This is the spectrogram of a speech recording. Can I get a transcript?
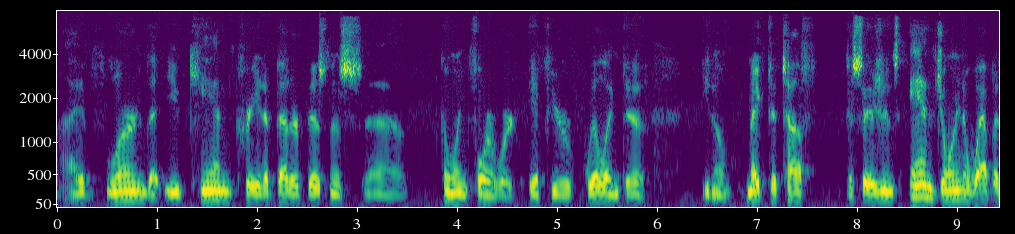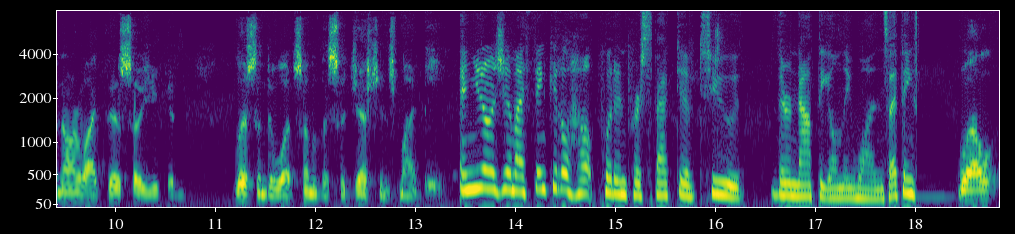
I've learned that you can create a better business uh, going forward if you're willing to, you know, make the tough decisions and join a webinar like this so you can listen to what some of the suggestions might be. And you know, Jim, I think it'll help put in perspective too. They're not the only ones. I think. Well,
